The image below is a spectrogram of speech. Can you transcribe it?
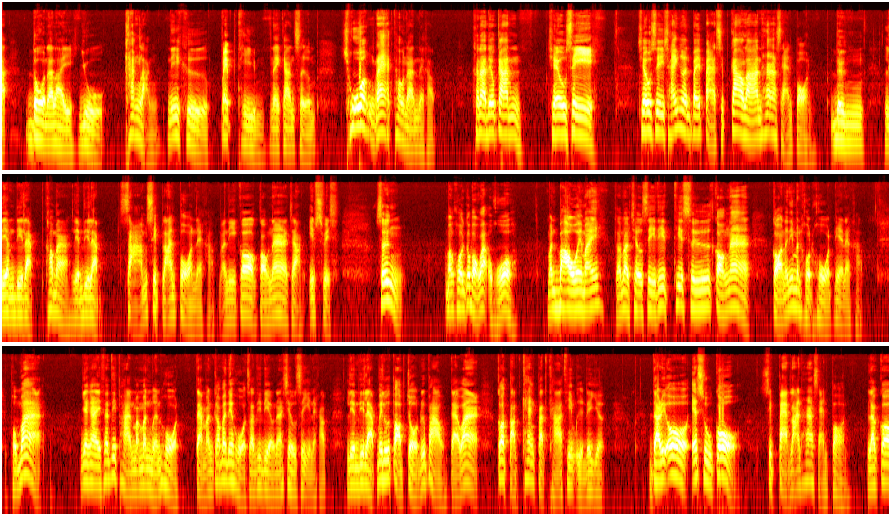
โดนอะไรอยู่ข้างหลัง นี่คือเป๊ปทีมในการเสริมช่วงแรกเท่านั้นนะครับ ขณะเดียวกันเชลซี เชลซีใช้เงินไป 89 ล้าน5แสนปอนด์ดึงเลียมดีแลบเข้ามาเลียมดีแลบ30 ล้านปอนด์นะครับ อันนี้ก็กองหน้าจากอิฟสวิชซึ่งบางคนก็บอกว่า โอ้โห มันเบาไปไหมสำหรับเชลซีที่ที่ซื้อกองหน้า ก่อนหน้านี้มันโหดๆเนี่ยนะครับ ผมว่ายังไงซะที่ผ่านมามันเหมือนโหด แต่มันก็ไม่ได้โหดซะทีเดียวนะเชลซีนะครับเลียมดีแลบไม่รู้ตอบโจทย์หรือเปล่า แต่ว่าก็ตัดแข้งตัดขาทีมอื่นได้เยอะดาริโอเอสูโก18ล้าน5แสนปอนด์แล้วก็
